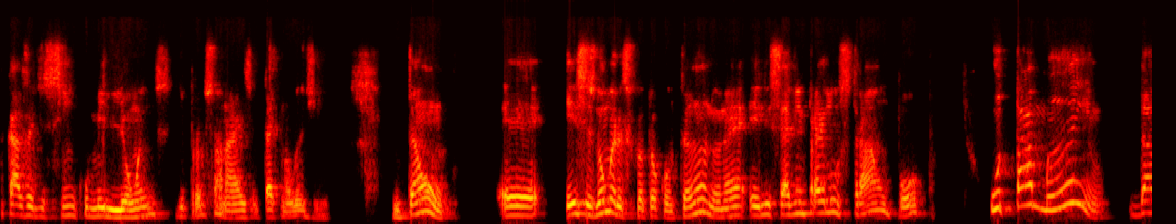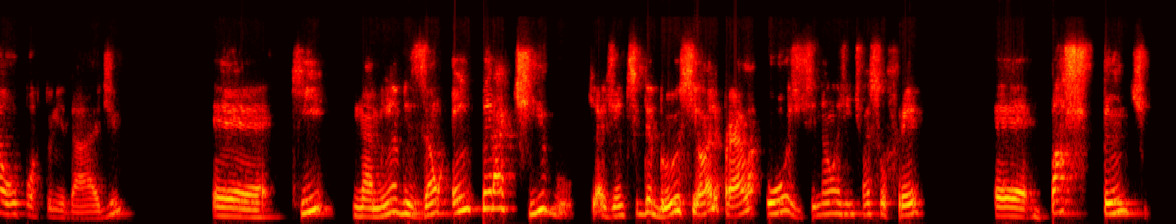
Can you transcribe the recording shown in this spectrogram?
a casa de 5 milhões de profissionais em tecnologia. Então, é, esses números que eu estou contando, né, eles servem para ilustrar um pouco o tamanho da oportunidade é, que, na minha visão, é imperativo que a gente se debruce e olhe para ela hoje, senão a gente vai sofrer é, bastante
